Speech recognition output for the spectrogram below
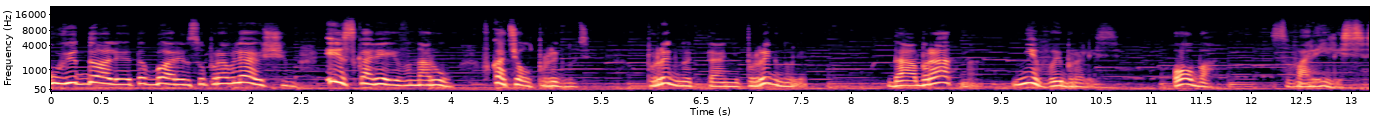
Увидали это барин с управляющим и скорее в нору, в котел прыгнуть. Прыгнуть-то они прыгнули, да обратно не выбрались. Оба сварились.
